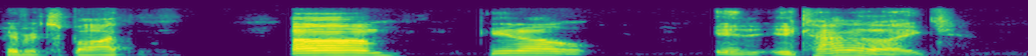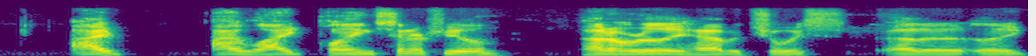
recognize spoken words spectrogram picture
Favorite spot? Um, you know, it it kind of like I I like playing center field. I don't really have a choice out of like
